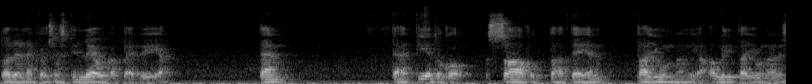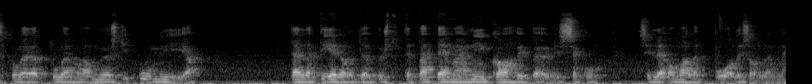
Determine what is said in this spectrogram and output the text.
todennäköisesti leukaperiin. Ja tämän, tämä tietoko saavuttaa teidän tajunnan ja alitajunnan, niin se tulee tulemaan myöskin uni ja tällä tiedolla te pystytte pätemään niin kahvipöydissä kuin sille omalle puolisollenne.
